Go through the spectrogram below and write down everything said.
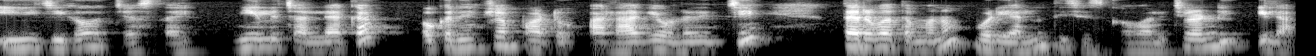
ఈజీగా వచ్చేస్తాయి. నీళ్ళు చల్లాక ఒక నిమిషం పాటు అలాగే ఉండనిచ్చి తర్వాత మనం వడియాలను తీసేసుకోవాలి. చూడండి ఇలా.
